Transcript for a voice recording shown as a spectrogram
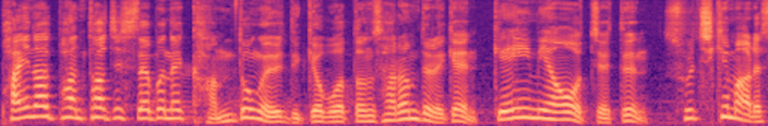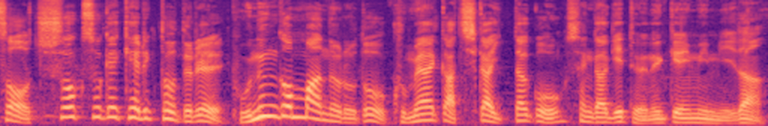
파이널 판타지 7의 감동을 느껴보았던 사람들에겐 게임이야 어쨌든 솔직히 말해서 추억 속의 캐릭터들을 보는 것만으로도 구매할 가치가 있다고 생각이 되는 게임입니다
